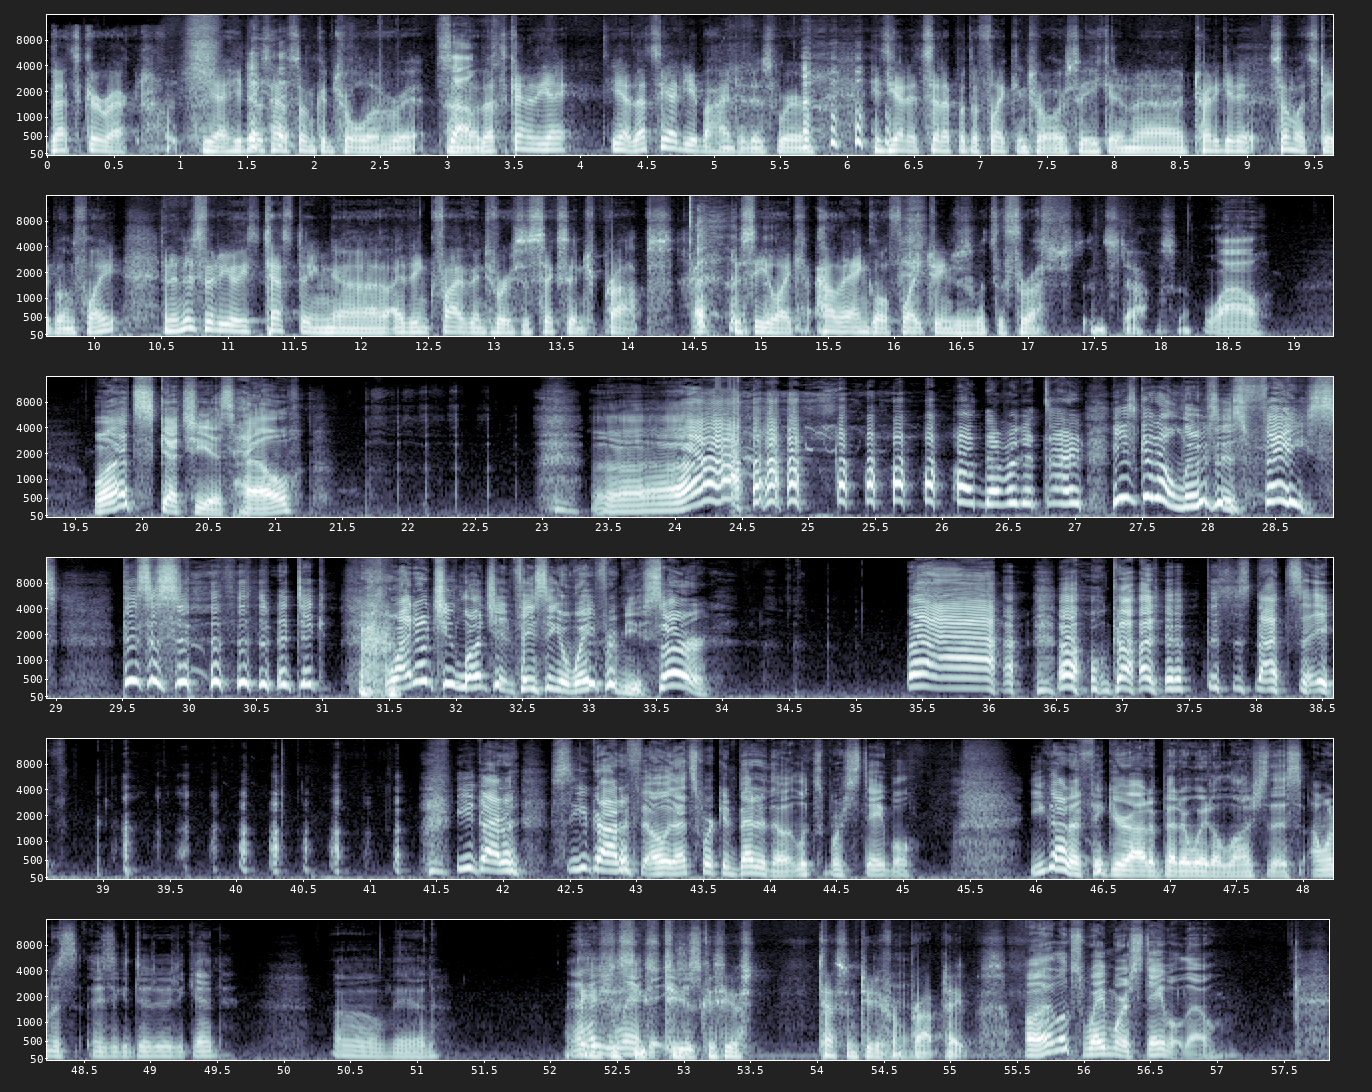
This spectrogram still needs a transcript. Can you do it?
That's correct. Yeah, he does have some control over it. Uh, that's kind of the yeah, that's the idea behind it is where he's got it set up with a flight controller so he can uh, try to get it somewhat stable in flight. And in this video, he's testing uh, I think five inch versus six inch props to see like how the angle of flight changes with the thrust and stuff. So Wow. Well, that's sketchy as hell. Uh, I'll never get tired. He's gonna lose his face. This is ridiculous. Why don't you launch it facing away from you, sir? Ah! Oh God, this is not safe. you gotta, you gotta. Oh, that's working better though. It looks more stable. You got to figure out a better way to launch this. I want to. Is you can do it again? Oh man. I think it's just these it? You two just- because he was testing two different prop types. Oh, that looks way more stable though.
